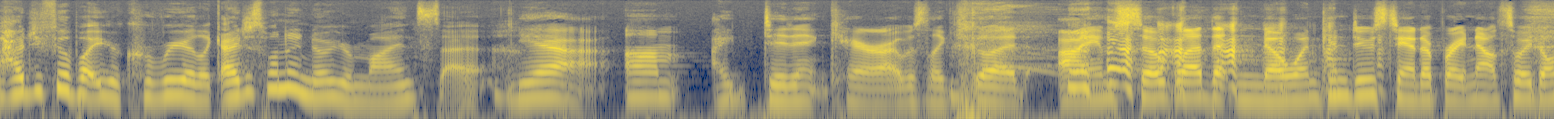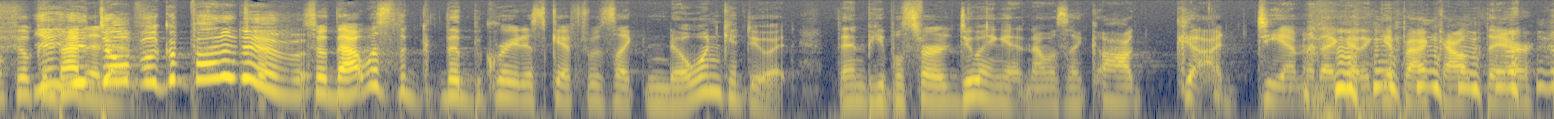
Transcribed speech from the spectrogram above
how'd you feel about your career? Like, I just want to know your mindset. Yeah. Um, I didn't care. I was like, good. I am so glad that no one can do stand up right now, so I don't feel competitive. Yeah, you don't feel competitive. so that was the the greatest gift was like no one can do it. Then people started doing it, and I was like, oh god damn it, I gotta get back out there.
